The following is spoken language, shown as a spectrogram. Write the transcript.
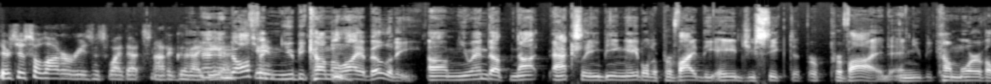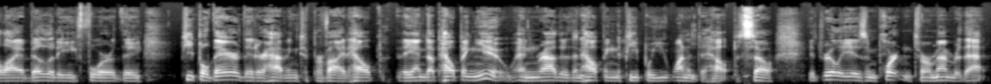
There's just a lot of reasons why that's not a good idea. And often you become a liability. Um, you end up not actually being able to provide the aid you seek to pr- provide, and you become more of a liability for the people there that are having to provide help. They end up helping you, and rather than helping the people you wanted to help. So it really is important to remember that.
